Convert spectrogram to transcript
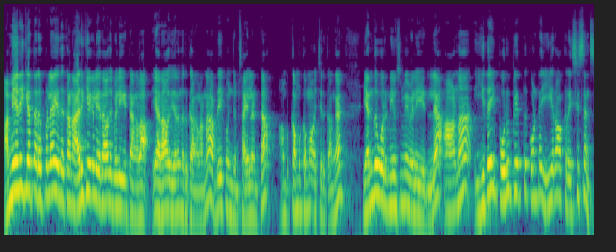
அமெரிக்க தரப்பில் இதுக்கான அறிக்கைகள் ஏதாவது வெளியிட்டாங்களா? யாராவது இறந்துருக்காங்களான்னா அப்படியே கொஞ்சம் சைலண்ட்டாக கமுக்கமாக வச்சுருக்காங்க. எந்த ஒரு நியூஸுமே வெளியிடல. ஆனால் இதை பொறுப்பேற்று கொண்ட ஈராக் ரெசிஸ்டன்ஸ்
